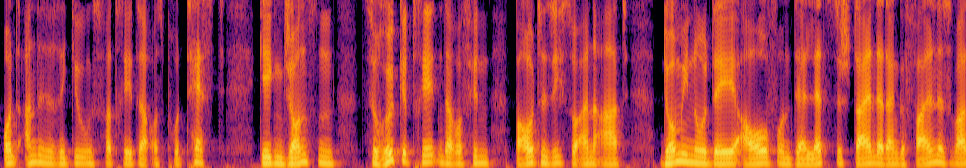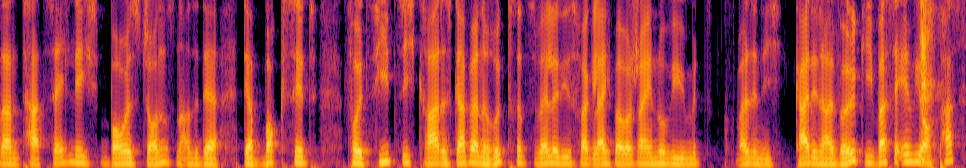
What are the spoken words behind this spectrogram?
und andere Regierungsvertreter aus Protest gegen Johnson zurückgetreten. Daraufhin baute sich so eine Art Domino-Day auf. Und der letzte Stein, der dann gefallen ist, war dann tatsächlich Boris Johnson. Also der, der Boxhit vollzieht sich gerade. Es gab ja eine Rücktrittswelle, die ist vergleichbar wahrscheinlich nur wie mit weiß ich nicht, Kardinal Wölki, was ja irgendwie auch passt.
